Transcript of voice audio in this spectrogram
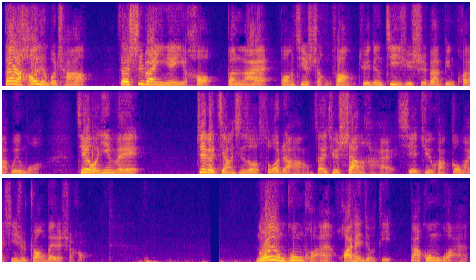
但是好景不长，在试办一年以后，本来广西省方决定继续试办并扩大规模，结果因为。这个讲习所所长在去上海携巨款购买新式装备的时候，挪用公款，花天酒地，把公馆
